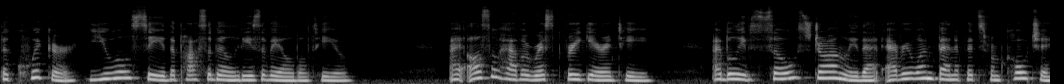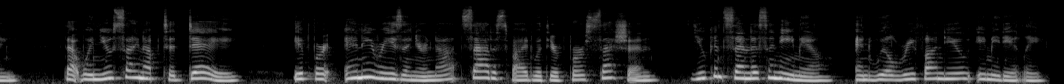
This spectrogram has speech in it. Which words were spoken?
the quicker you will see the possibilities available to you. I also have a risk free guarantee. I believe so strongly that everyone benefits from coaching that when you sign up today, if for any reason you're not satisfied with your first session, you can send us an email and we'll refund you immediately.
